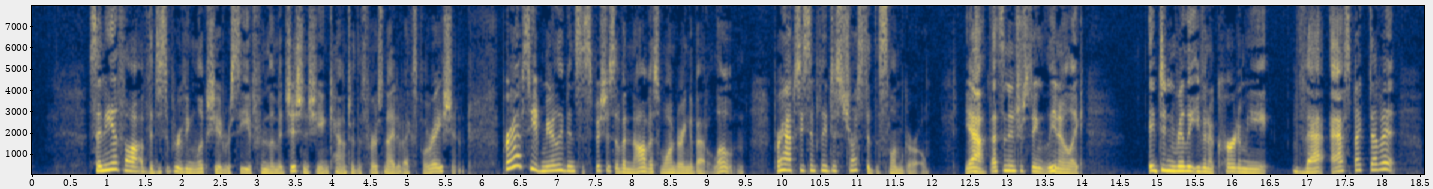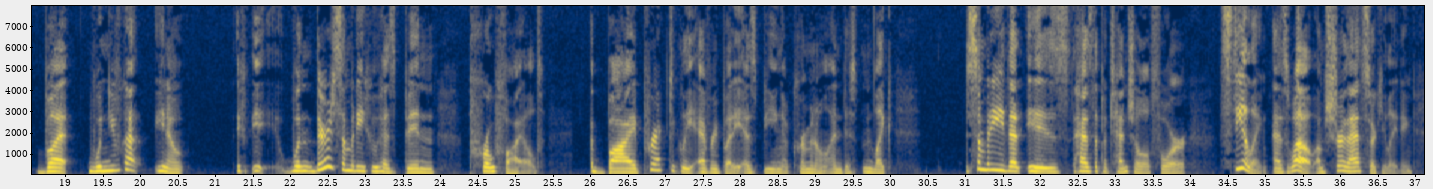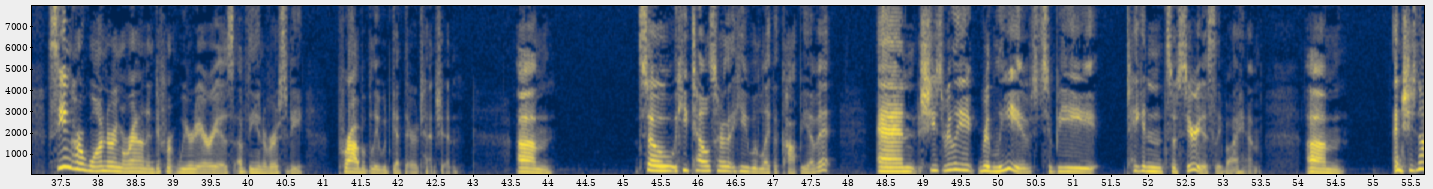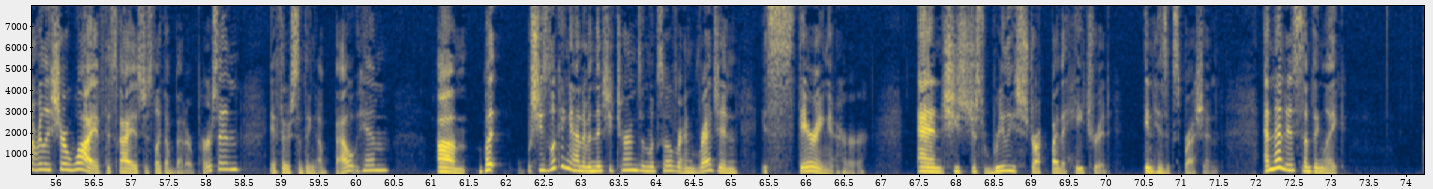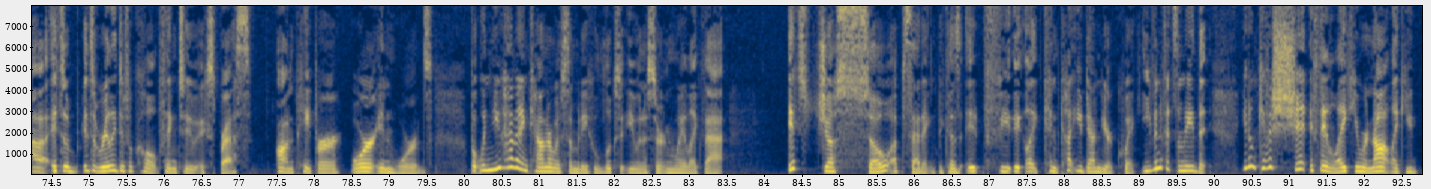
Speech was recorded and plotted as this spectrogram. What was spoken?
Sonea thought of the disapproving look she had received from the magician she encountered the first night of exploration. Perhaps he had merely been suspicious of a novice wandering about alone. Perhaps he simply distrusted the slum girl. Yeah, that's an interesting, you know, like, it didn't really even occur to me that aspect of it. But when you've got, you know, if it, when there's somebody who has been profiled by practically everybody as being a criminal and dis- like somebody that is has the potential for stealing as well. I'm sure that's circulating. Seeing her wandering around in different weird areas of the university probably would get their attention. Um so he tells her that he would like a copy of it and she's really relieved to be taken so seriously by him. Um and she's not really sure why if this guy is just like a better person, if there's something about him um, but she's looking at him and then she turns and looks over and Regin is staring at her. And she's just really struck by the hatred in his expression. And that is something like uh, it's a it's a really difficult thing to express on paper or in words. But when you have an encounter with somebody who looks at you in a certain way like that, it's just so upsetting because it fe- it like can cut you down to your quick. Even if it's somebody that you don't give a shit if they like you or not. Like you,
